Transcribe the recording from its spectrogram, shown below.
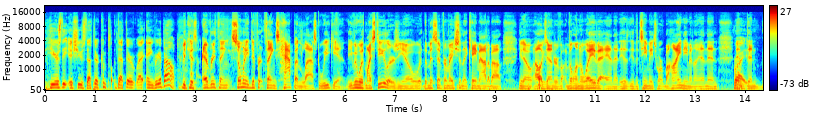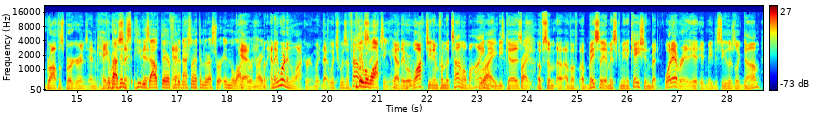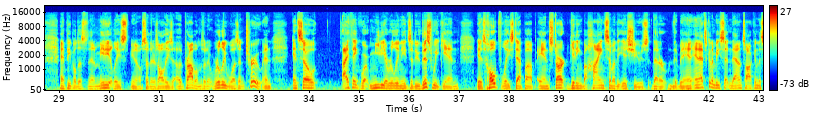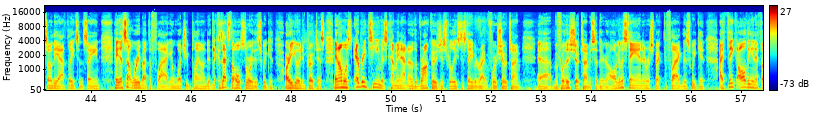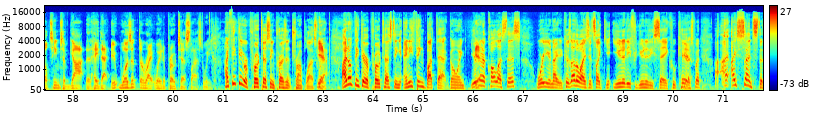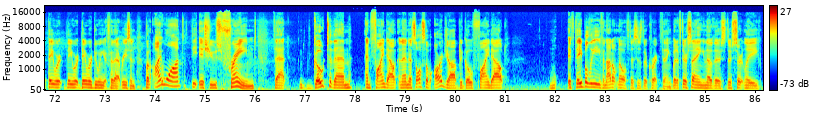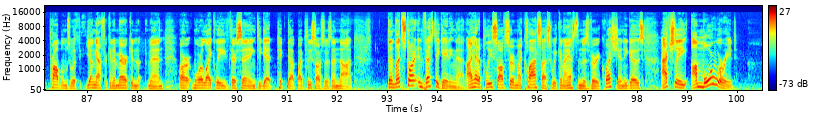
here's the issues that they're that they're uh, angry about. because everything so many different things happened last weekend even with my steelers you know the misinformation that came out about you know alexander villanueva and that his, the teammates weren't behind him and, and then Right. then, then roethlisberger and, and heyward About him, he was yeah, out there for yeah. the national anthem. The rest were in the locker yeah. room, right? And they weren't in the locker room, that which was a fallacy. They were watching him. Yeah, they were watching him from the tunnel behind Right, him because right. of some uh, of, a, of basically a miscommunication. But whatever, it, it, it made the Steelers look dumb, and people just then immediately you know said there's all these other problems, but it really wasn't true. And and so I think what media really needs to do this weekend is hopefully step up and start getting behind some of the issues that are, and, and that's going to be sitting down and talking to some of the athletes and saying, hey, let's not worry about the flag and what you plan on doing. Because that's the whole story this weekend. Are you going to protest? And almost every team is coming out. I know the Broncos just released a statement right before Showtime, uh, before this Showtime, it said they're all going to stand and respect the flag this weekend. I think all the NFL teams have got that, hey, that it wasn't the right way to protest last week. I think they were protesting President Trump last Yeah. week. I don't think they were protesting anything but that. Going, you're Yeah. going to call us this? We're united. Because otherwise, it's like unity for unity's sake. Who cares? Yeah. But I, I sense that they were they were they were doing it for that reason. But I want the issues framed that go to them and find out, and then it's also our job to go find out if they believe, and I don't know if this is the correct thing, but if they're saying, you know, there's there's certainly problems with young African American men are more likely, they're saying, to get picked up by police officers than not. Then let's start investigating that. I had a police officer in my class last week, and I asked him this very question. He goes, "Actually, I'm more worried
